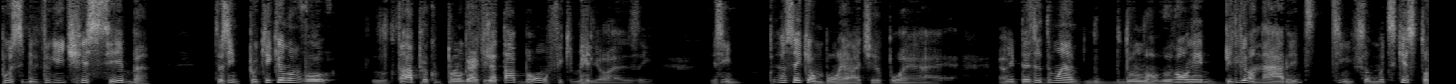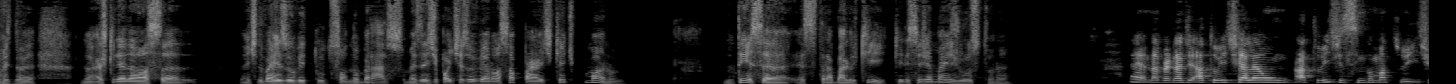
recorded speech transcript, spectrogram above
possibilitam que a gente receba. Então, assim, por que, que eu não vou lutar para um lugar que já tá bom, fique melhor, assim? Assim, eu sei que é um bom relativo, pô, é, é uma empresa de, uma, de, um, de um rolê bilionário, gente, sim, são muitas questões, não é, acho que não é da nossa, a gente não vai resolver tudo só no braço, mas a gente pode resolver a nossa parte, que é tipo, mano, não tem essa, esse trabalho aqui, que ele seja mais justo, né? É, na verdade, a Twitch, ela é um. A Twitch, assim como a Twitch,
